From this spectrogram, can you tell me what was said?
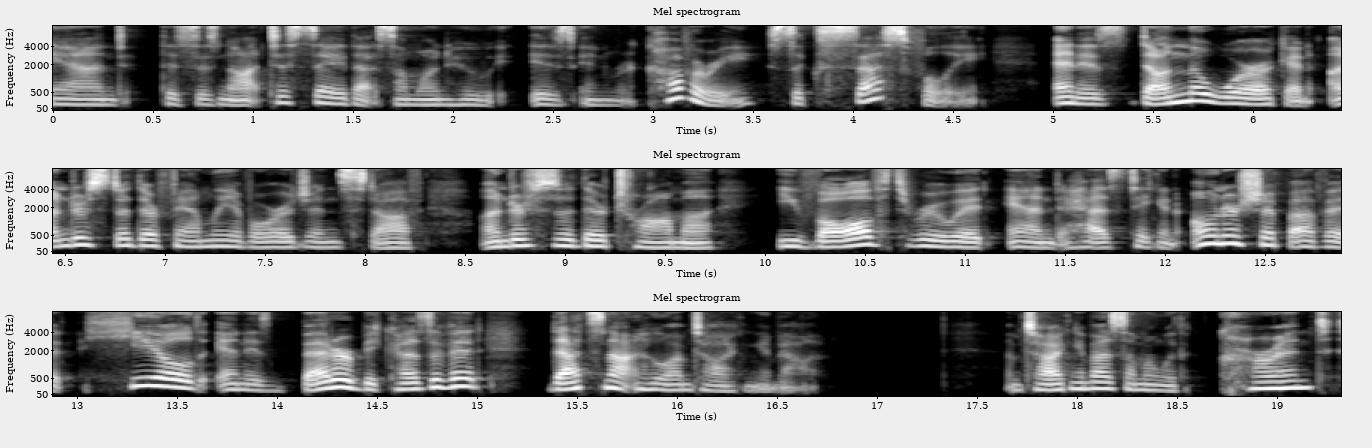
And this is not to say that someone who is in recovery successfully and has done the work and understood their family of origin stuff, understood their trauma, evolved through it, and has taken ownership of it, healed, and is better because of it. That's not who I'm talking about. I'm talking about someone with current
